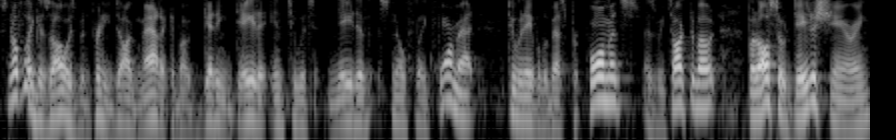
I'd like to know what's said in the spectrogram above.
Snowflake has always been pretty dogmatic about getting data into its native Snowflake format to enable the best performance, as we talked about, but also data sharing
